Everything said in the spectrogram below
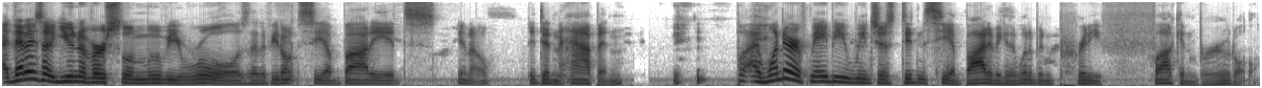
Uh, that is a universal movie rule: is that if you don't see a body, it's you know it didn't happen. but I wonder if maybe we just didn't see a body because it would have been pretty fucking brutal.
